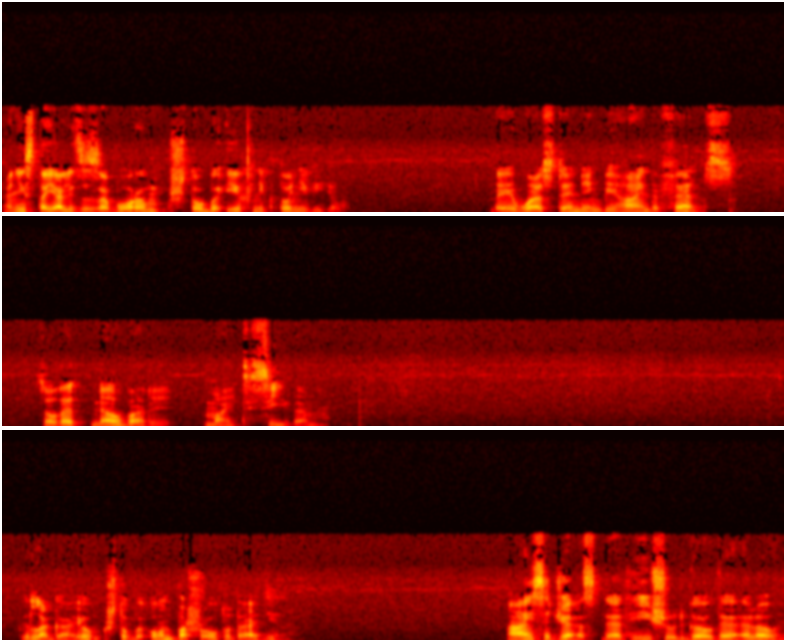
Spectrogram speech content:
Они стояли за забором, чтобы их никто не видел. They were standing behind the fence, so that nobody might see them. Предлагаю, чтобы он пошел туда один. I suggest that he should go there alone.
